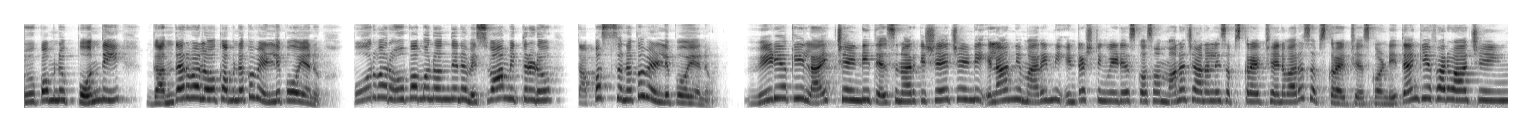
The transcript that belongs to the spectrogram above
రూపమును పొంది గంధర్వలోకమునకు వెళ్ళిపోయెను. పూర్వ రూపము నొందిన విశ్వామిత్రుడు తపస్సునకు వెళ్ళిపోయెను. వీడియోకి లైక్ చేయండి తెలిసిన వారికి షేర్ చేయండి. ఇలాంటి మరిన్ని ఇంట్రెస్టింగ్ వీడియోస్ కోసం మన ఛానల్ని సబ్స్క్రైబ్ చేయని వారు సబ్స్క్రైబ్ చేసుకోండి. Thank you for watching.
